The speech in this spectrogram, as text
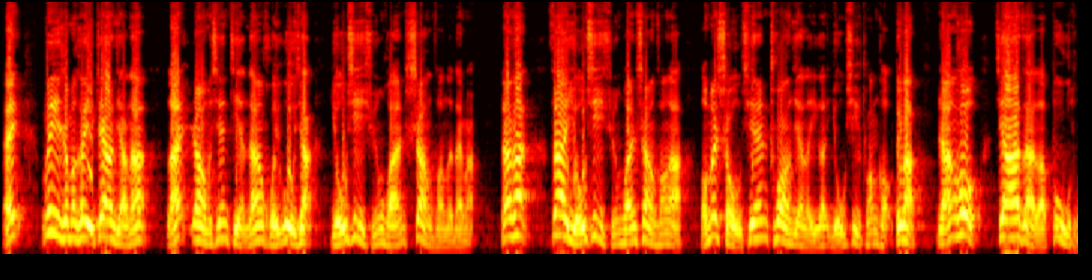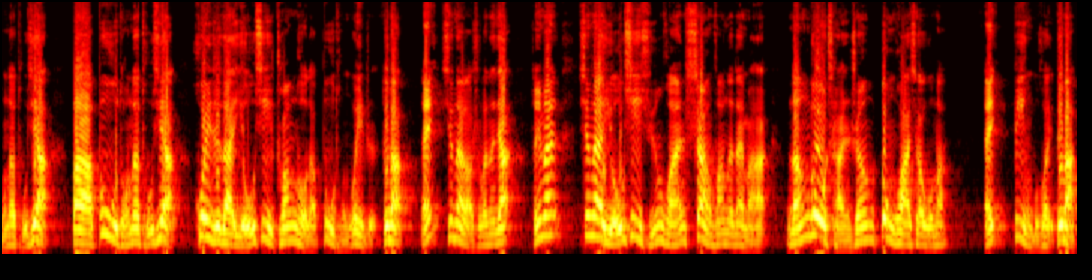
哎，为什么可以这样讲呢？来，让我们先简单回顾一下游戏循环上方的代码，大家看。在游戏循环上方啊，我们首先创建了一个游戏窗口，对吧？然后加载了不同的图像，把不同的图像绘制在游戏窗口的不同位置，对吧？哎，现在老师问大家，同学们，现在游戏循环上方的代码能够产生动画效果吗？哎，并不会，对吧？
